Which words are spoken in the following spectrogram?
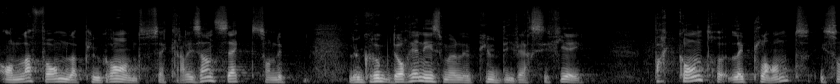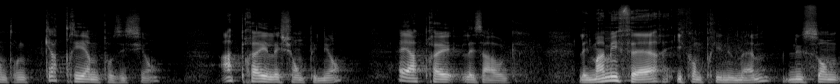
ont la forme la plus grande, c'est car les insectes sont le, groupe d'organismes le plus diversifié. Par contre, les plantes, ils sont en quatrième position, après les champignons et après les algues. Les mammifères, y compris nous-mêmes, nous sommes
